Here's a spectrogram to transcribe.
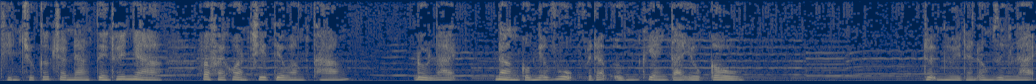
Thìn chu cấp cho nàng tiền thuê nhà và phải khoản chi tiêu hàng tháng. Đổi lại, nàng có nghĩa vụ phải đáp ứng khi anh ta yêu cầu. Đợi người đàn ông dừng lại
